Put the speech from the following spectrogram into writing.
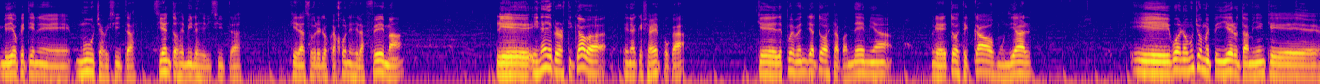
Un video que tiene muchas visitas, cientos de miles de visitas, que eran sobre los cajones de la FEMA, y nadie pronosticaba en aquella época que después vendría toda esta pandemia, eh, todo este caos mundial. Y bueno, muchos me pidieron también que,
